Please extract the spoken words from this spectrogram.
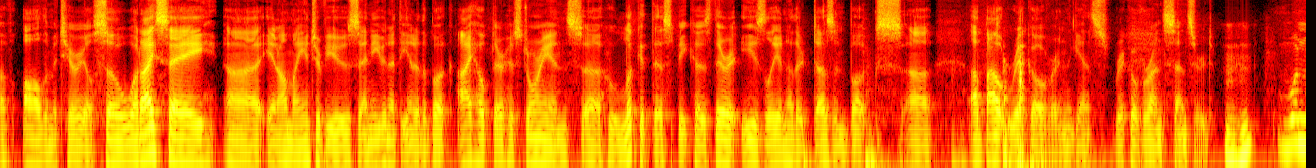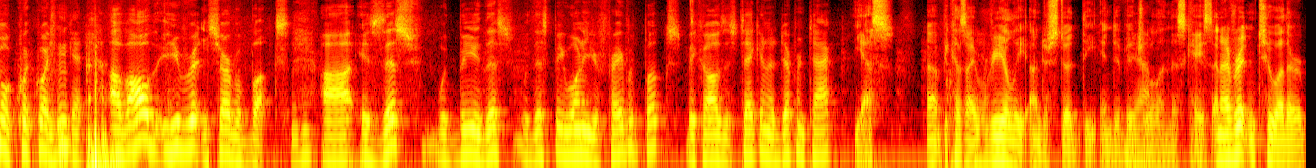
of all the material. So what I say uh, in all my interviews and even at the end of the book, I hope there are historians uh, who look at at this because there are easily another dozen books uh, about Rickover, and against Rickover Uncensored. Mm-hmm. One more quick question. Mm-hmm. Of all the, you've written several books, mm-hmm. uh, is this would be this would this be one of your favorite books because it's taken a different tack? Yes, uh, because I really understood the individual yeah. in this case, and I've written two other,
